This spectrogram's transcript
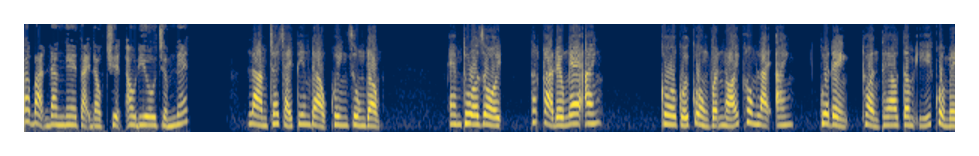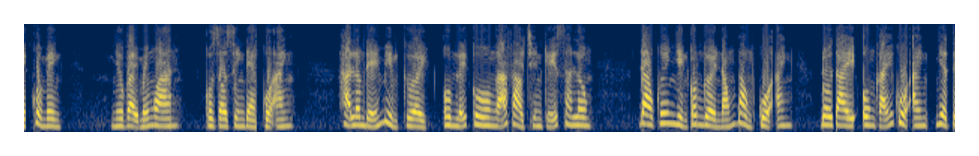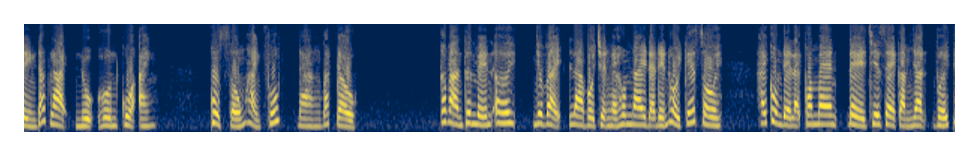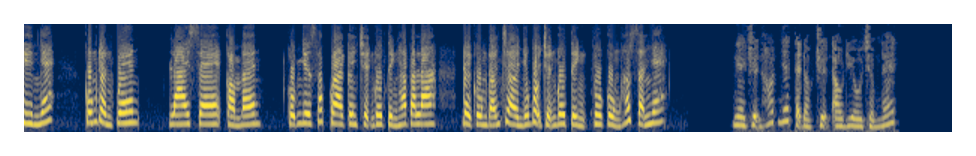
Các bạn đang nghe tại đọc truyện audio.net. Làm cho trái tim Đào Khuynh rung động. Em thua rồi, tất cả đều nghe anh. Cô cuối cùng vẫn nói không lại anh, quyết định thuận theo tâm ý của mình của mình. Như vậy mới ngoan, cô dâu xinh đẹp của anh. Hạ Lâm Đế mỉm cười, ôm lấy cô ngã vào trên ghế salon. Đào Khuynh nhìn con người nóng bỏng của anh, đôi tay ôm gáy của anh nhiệt tình đáp lại nụ hôn của anh. Cuộc sống hạnh phúc đang bắt đầu. Các bạn thân mến ơi, như vậy là bộ truyện ngày hôm nay đã đến hồi kết rồi. Hãy cùng để lại comment để chia sẻ cảm nhận với team nhé. Cũng đừng quên like, share, comment cũng như subscribe kênh truyện ngôn tình Havala để cùng đón chờ những bộ truyện ngôn tình vô cùng hấp dẫn nhé. Nghe truyện hot nhất tại đọc truyện audio net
